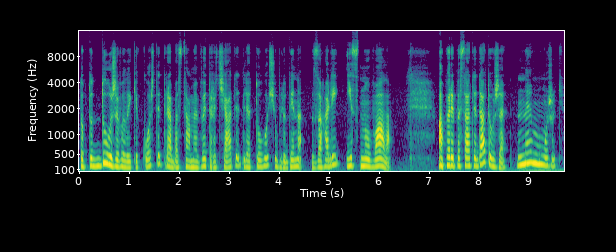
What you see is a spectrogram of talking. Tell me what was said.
Тобто дуже великі кошти треба саме витрачати для того, щоб людина взагалі існувала. А переписати дату вже не можуть.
